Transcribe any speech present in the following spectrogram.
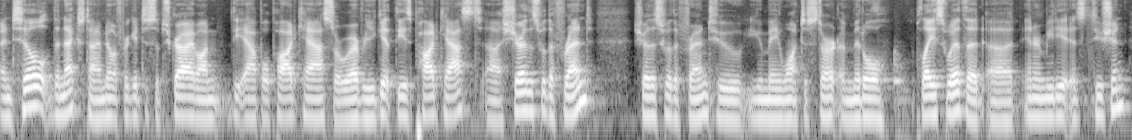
until the next time, don't forget to subscribe on the Apple Podcasts or wherever you get these podcasts. Uh, share this with a friend. Share this with a friend who you may want to start a middle place with, an intermediate institution.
